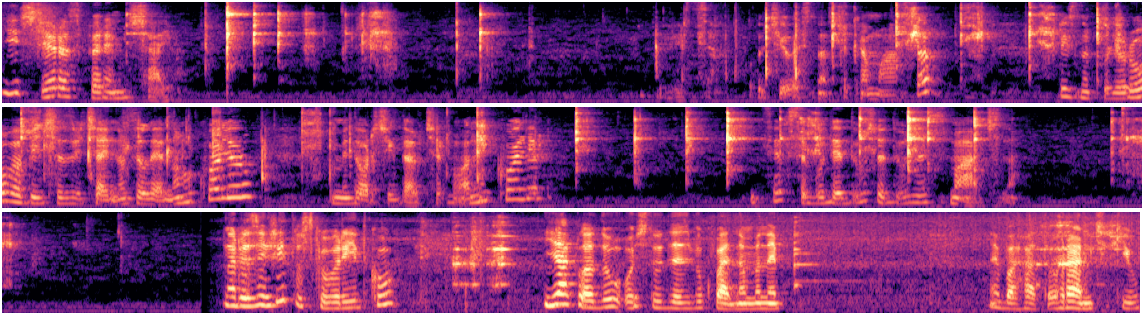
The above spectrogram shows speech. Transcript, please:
І ще раз перемішаю. Дивіться, вийшла у нас така маса. Різнокольорова, більше, звичайно, зеленого кольору. Помідорчик дав червоний колір. І це все буде дуже-дуже смачно. На розігріту сковорідку я кладу ось тут десь буквально в мене небагато грамчиків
